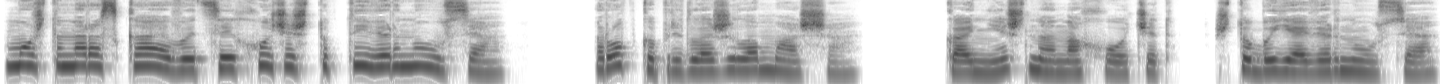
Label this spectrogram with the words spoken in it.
Может, она раскаивается и хочет, чтобы ты вернулся. Робко предложила Маша. Конечно, она хочет, чтобы я вернулся.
